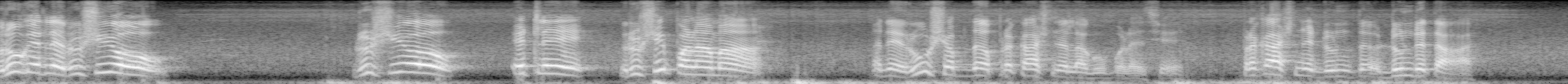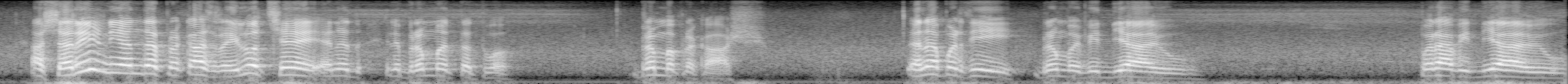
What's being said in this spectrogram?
ઋગ એટલે ઋષિઓ. ઋષિઓ એટલે ઋષિપણામાં. અને ઋ શબ્દ પ્રકાશને લાગુ પડે છે. પ્રકાશને ઢૂંઢ, ઢૂંઢતા. આ શરીરની અંદર પ્રકાશ રહેલો જ છે, એને એટલે બ્રહ્મ તત્વ બ્રહ્મ પ્રકાશ એના પરથી બ્રહ્મ વિદ્યા આવ્યું પરાવિદ્યા આવ્યું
